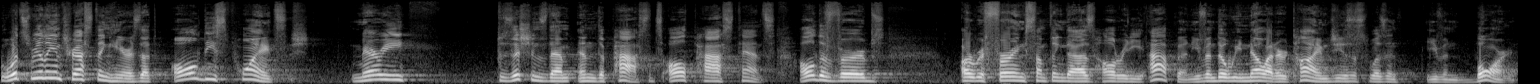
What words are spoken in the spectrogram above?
But what's really interesting here is that all these points, Mary positions them in the past. It's all past tense. All the verbs are referring something that has already happened, even though we know at her time Jesus wasn't even born.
